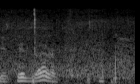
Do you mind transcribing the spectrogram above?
he's getting better.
